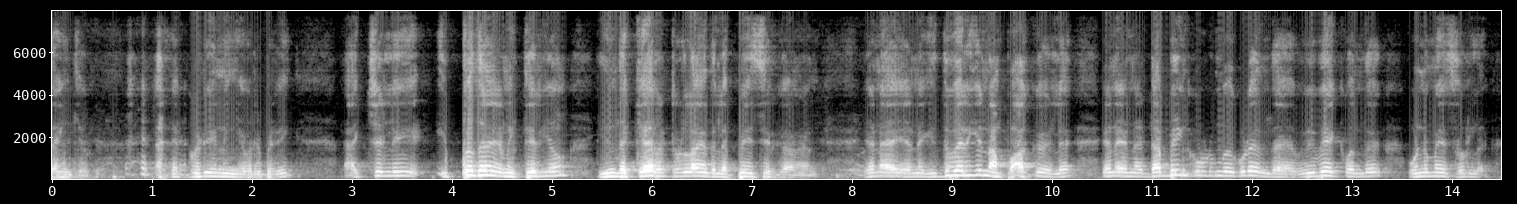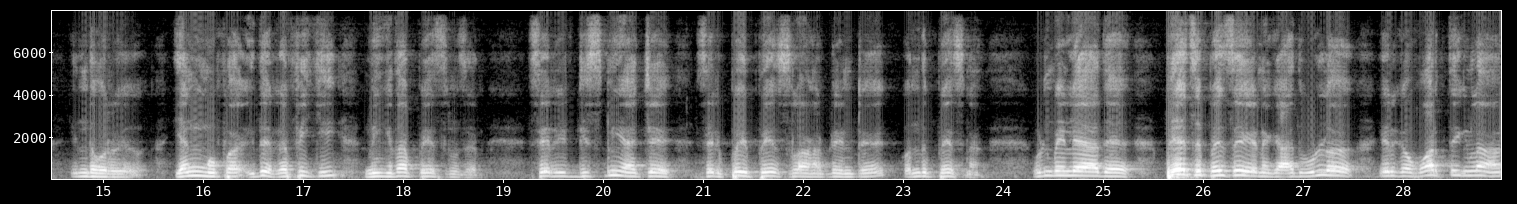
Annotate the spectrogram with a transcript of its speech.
thank you good evening everybody actually இப்போ தான் எனக்கு தெரியும் இந்த கேரக்டர்லாம் இதில் பேசியிருக்காங்க ஏன்னா என்னை இது வரைக்கும் நான் பார்க்கவே இல்லை ஏன்னா என்னை டப்பிங் கூப்பிடும்போது கூட இந்த விவேக் வந்து ஒன்றுமே சொல்ல இந்த ஒரு யங் முப்ப இது ரஃபிக்கு நீங்கள் தான் பேசணும் சார். சரி டிஸ்னி ஆச்சு. சரி போய் பேசலாம் அப்படின்ட்டு வந்து பேசினேன். உண்மையிலே அது பேச பேச எனக்கு அது உள்ள இருக்க வார்த்தைங்களாம்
